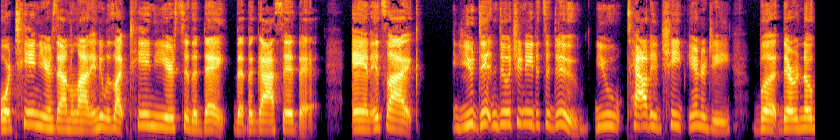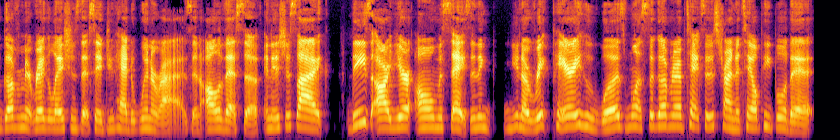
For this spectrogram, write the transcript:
or 10 years down the line. And it was like 10 years to the date that the guy said that. And it's like, you didn't do what you needed to do. You touted cheap energy but there were no government regulations that said you had to winterize and all of that stuff. And it's just like, these are your own mistakes. And then, you know, Rick Perry, who was once the governor of Texas, trying to tell people that,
